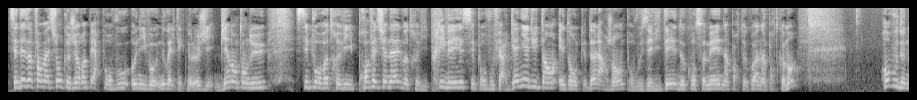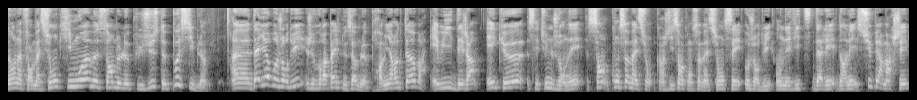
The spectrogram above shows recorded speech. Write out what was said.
c'est des informations que je repère pour vous au niveau nouvelles technologies, bien entendu. C'est pour votre vie professionnelle, votre vie privée, c'est pour vous faire gagner du temps et donc de l'argent pour vous éviter de consommer n'importe quoi, n'importe comment en vous donnant l'information qui, moi, me semble le plus juste possible. Euh, d'ailleurs, aujourd'hui, je vous rappelle que nous sommes le 1er octobre, et oui, déjà, et que c'est une journée sans consommation. Quand je dis sans consommation, c'est aujourd'hui, on évite d'aller dans les supermarchés,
